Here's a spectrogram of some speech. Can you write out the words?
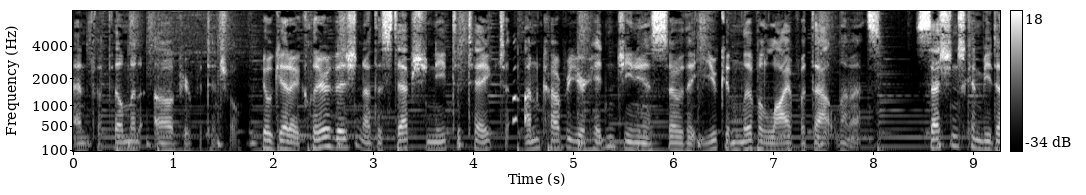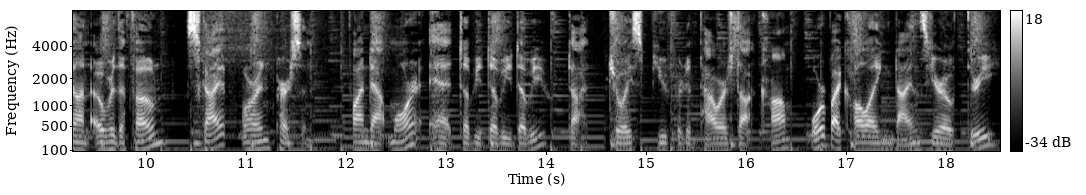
and fulfillment of your potential. You'll get a clear vision of the steps you need to take to uncover your hidden genius so that you can live a life without limits. Sessions can be done over the phone, Skype, or in person. Find out more at www.joycebufordempowers.com or by calling 903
